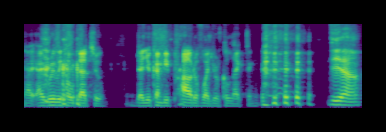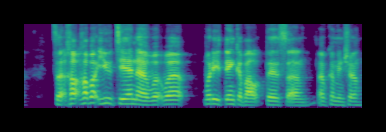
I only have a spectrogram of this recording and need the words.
I, I really hope that too that you can be proud of what you're collecting. yeah. So how, how about you, Tiana? What what what do you think about this um, upcoming show?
